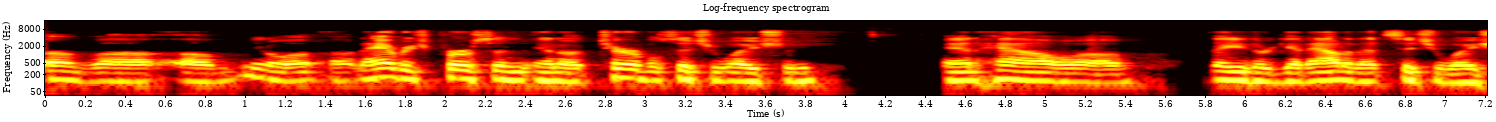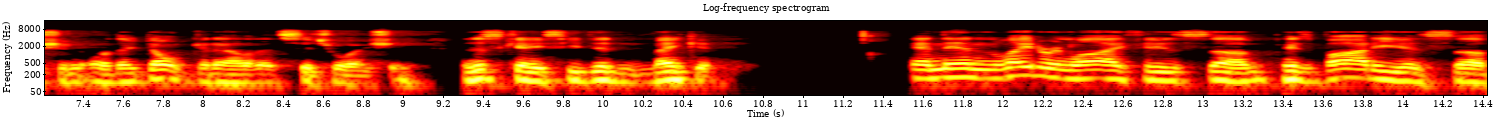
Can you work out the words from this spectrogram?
of, uh, you know an average person in a terrible situation and how uh, they either get out of that situation or they don't get out of that situation. In this case, he didn't make it. And then later in life, his uh, his body is uh,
